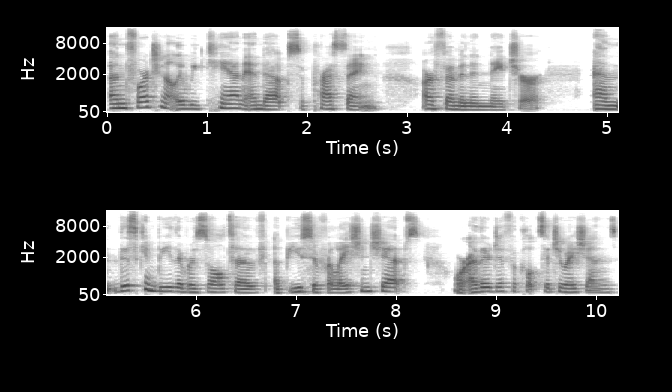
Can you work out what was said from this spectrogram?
Unfortunately, we can end up suppressing our feminine nature, and this can be the result of abusive relationships or other difficult situations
